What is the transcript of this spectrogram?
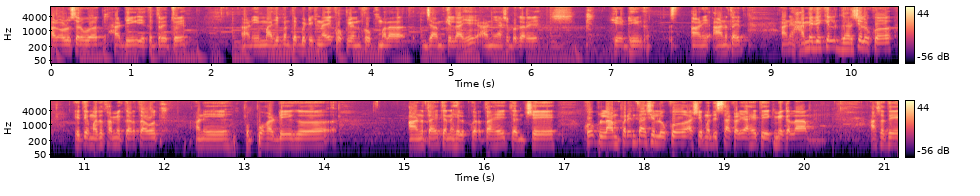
हळूहळू सर्व हा ढीग एकत्र येतोय. आणि माझी पण तब्येत नाही खोकल्याने खूप मला जाम केला आहे आणि अशा प्रकारे हे ढीग आणि आणत आहेत. आणि आम्ही देखील घरचे लोक येथे मदत आम्ही करत आहोत आणि पप्पू हा ढीग आणत आहे त्यांना हेल्प करत आहे. त्यांचे खूप लांबपर्यंत असे लोक असे मध्ये साखळी आहेत एकमेकाला असं ते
